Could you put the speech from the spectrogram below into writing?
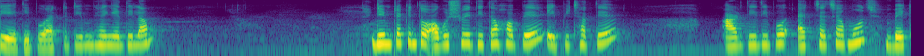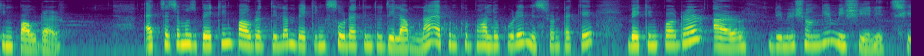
দিয়ে দিব, একটা ডিম ভেঙে দিলাম। ডিমটা কিন্তু অবশ্যই দিতে হবে এই পিঠাতে। আর দিয়ে দিব এক চা চামচ বেকিং পাউডার। এক চা চামচ বেকিং পাউডার দিলাম, বেকিং সোডা কিন্তু দিলাম না। এখন খুব ভালো করে মিশ্রণটাকে বেকিং পাউডার আর ডিমের সঙ্গে মিশিয়ে নিচ্ছি।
